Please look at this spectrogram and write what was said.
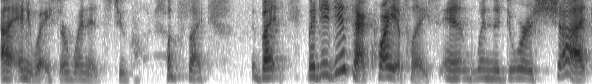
Uh, anyways or when it's too cold outside. But but it is that quiet place. And when the door is shut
